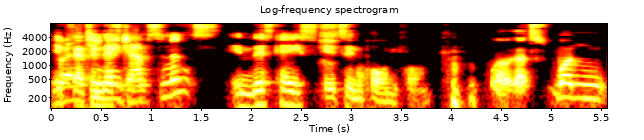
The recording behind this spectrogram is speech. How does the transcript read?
Except in this, teenage case, abstinence? in this case, it's in porn form. Well, that's one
